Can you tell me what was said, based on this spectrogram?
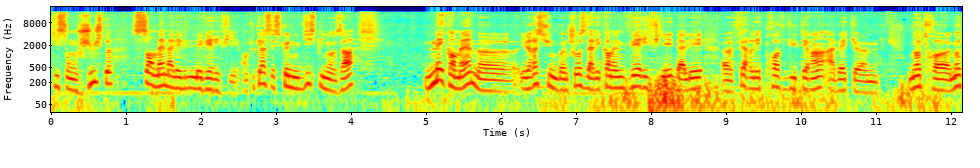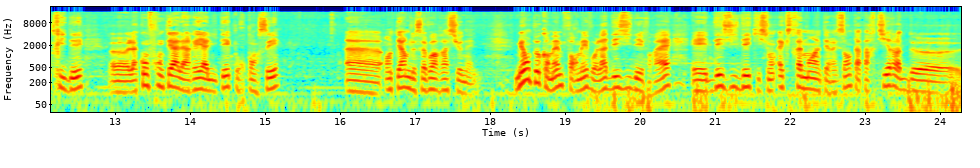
qui sont justes sans même aller les vérifier. En tout cas, c'est ce que nous dit Spinoza. Mais quand même, euh, il reste une bonne chose d'aller quand même vérifier, d'aller euh, faire l'épreuve du terrain avec notre, notre idée, la confronter à la réalité pour penser en termes de savoir rationnel mais on peut quand même former voilà des idées vraies et des idées qui sont extrêmement intéressantes à partir de,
